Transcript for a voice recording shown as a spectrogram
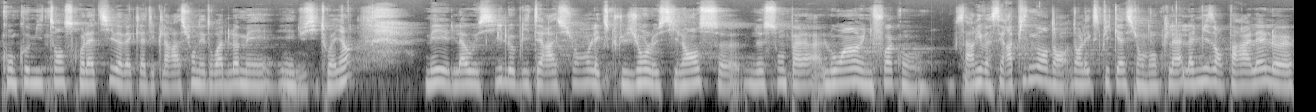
concomitance relative avec la Déclaration des droits de l'homme et, du citoyen. Mais là aussi, l'oblitération, l'exclusion, le silence ne sont pas loin une fois qu'on ça arrive assez rapidement dans, dans l'explication. Donc la, la, mise en parallèle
